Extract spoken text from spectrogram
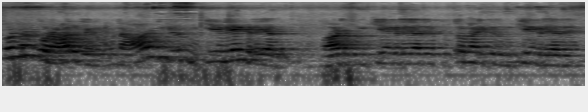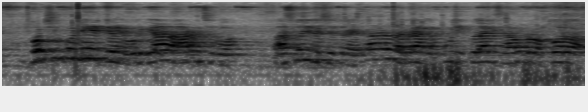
சொல்றதுக்கு ஒரு ஆள் வேணும். ஒன்று ஆரம்பிக்கிறது முக்கியமே கிடையாது. வாடகை முக்கியம் கிடையாது. புத்தகம் அடிக்கிறது முக்கியம் கிடையாது. போச்சு கொண்டே இருக்க வேண்டும். ஒரு விழாவை ஆரம்பிச்சிருவோம். அஸ்வதி நட்சத்திரம் எல்லாரும் வர்றாங்க. கூடி குழாவி சாப்பிடுறோம் போகிறோம்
